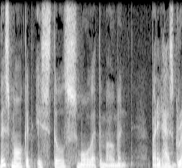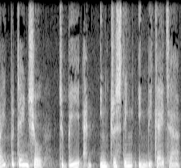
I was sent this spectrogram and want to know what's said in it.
This market is still small at the moment, but it has great potential to be an interesting indicator.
